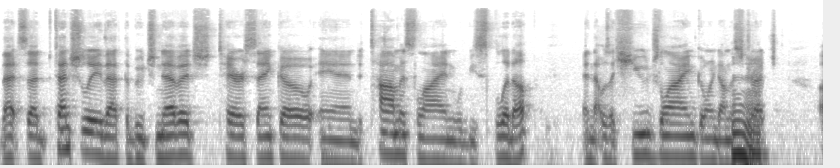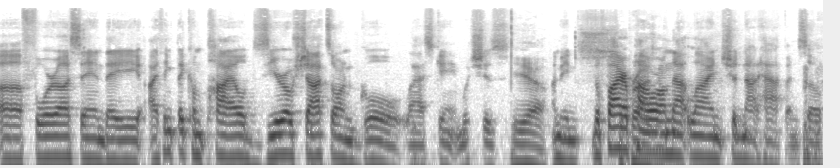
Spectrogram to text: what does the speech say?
that said potentially that the Buchnevich, Tarasenko, and Thomas line would be split up, and that was a huge line going down the mm-hmm. stretch uh, for us, and they I think they compiled zero shots on goal last game, which is yeah. I mean the firepower Surprising. on that line should not happen. So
